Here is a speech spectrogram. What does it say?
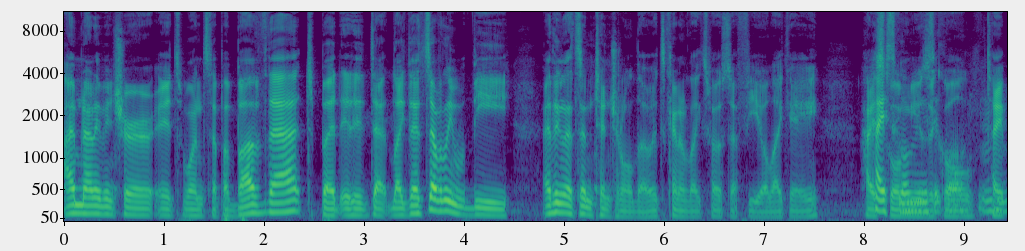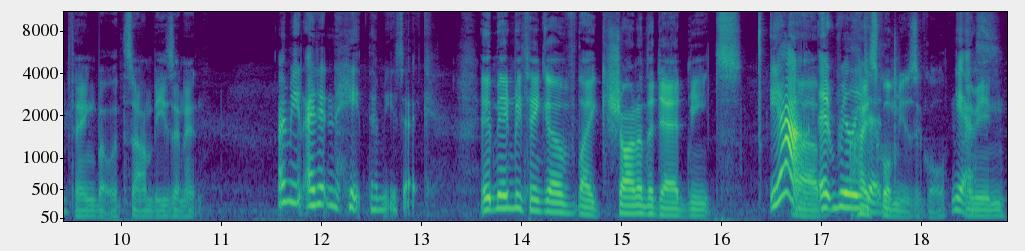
I'm not even sure it's one step above that, but it is de- like that's definitely the. I think that's intentional though. It's kind of like supposed to feel like a high, High school, School musical, Musical, type mm-hmm. thing, but with zombies in it. I mean, I didn't hate the music. It made me think of like Shaun of the Dead meets Yeah, uh, it really High did. School Musical. Yeah, I mean,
